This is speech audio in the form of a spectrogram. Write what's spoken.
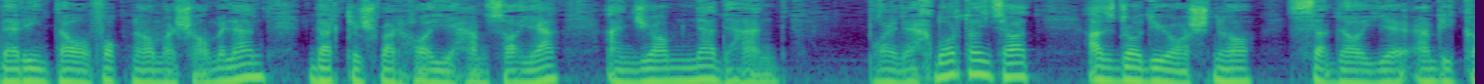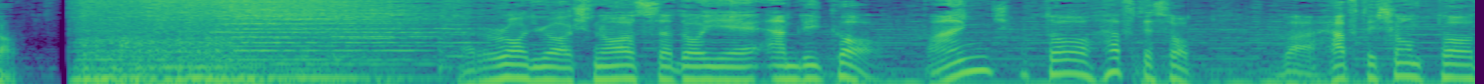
در این توافق نامه شاملند در کشورهای همسایه انجام ندهند. پایین اخبار تا این ساعت از رادیو آشنا صدای امریکا رادیو آشنا صدای امریکا. پنج تا هفت صبح و هفت شام تا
